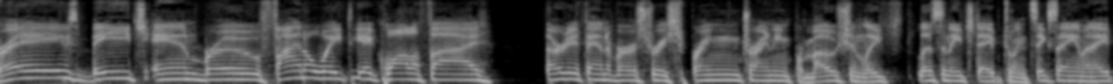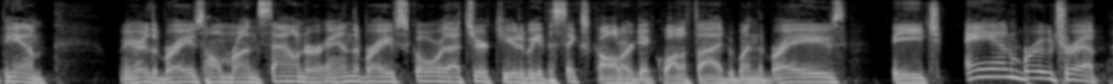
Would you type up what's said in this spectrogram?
Braves, Beach, and Brew. Final week to get qualified. 30th anniversary spring training promotion. Listen each day between 6 a.m. and 8 p.m. When you hear the Braves home run sounder and the Braves score. That's your cue to be the sixth caller. Get qualified to win the Braves, Beach, and Brew trip.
